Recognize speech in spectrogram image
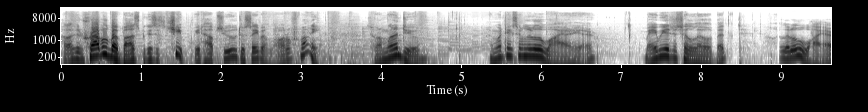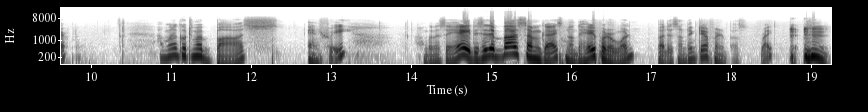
I like to travel by bus because it's cheap. It helps you to save a lot of money. So what I'm gonna do, I'm gonna take some little wire here. Maybe just a little bit. A little wire. I'm gonna go to my bus entry. I'm gonna say, hey, this is a bus, some guys, not the Harry Potter one, but it's something different bus, right? I'm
